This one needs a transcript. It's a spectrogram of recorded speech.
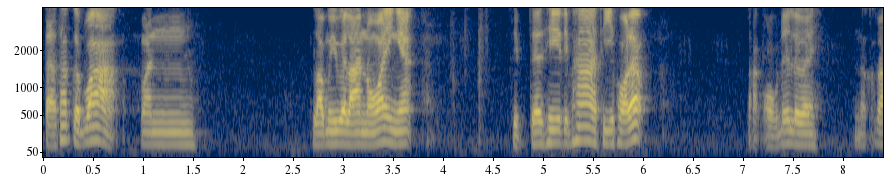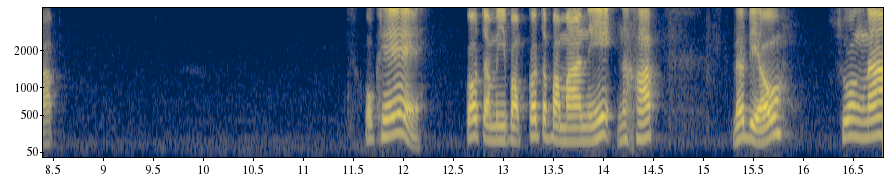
แต่ถ้าเกิดว่ามันเรามีเวลาน้อยอย่างเงี้ยสิบนาทีสิบห้านาทีพอแล้ว ตักออกได้เลยนะครับ โอเค ก็จะมีปก็จะประมาณนี้นะครับ แล้วเดี๋ยวช่วงหน้า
